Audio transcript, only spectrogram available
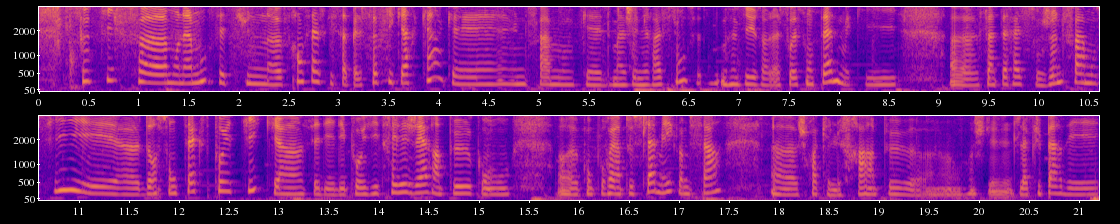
Soutif, euh, mon amour, c'est une Française qui s'appelle Sophie Carquin, qui est une femme qui est de ma génération, c'est-à-dire la soixantaine, mais qui euh, s'intéresse aux jeunes femmes aussi. Et euh, dans son texte poétique, hein, c'est des, poésies très légères, un peu qu'on qu'on pourrait un peu slammer comme ça. Euh, je crois qu'elle le fera un peu. Euh, la plupart des,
